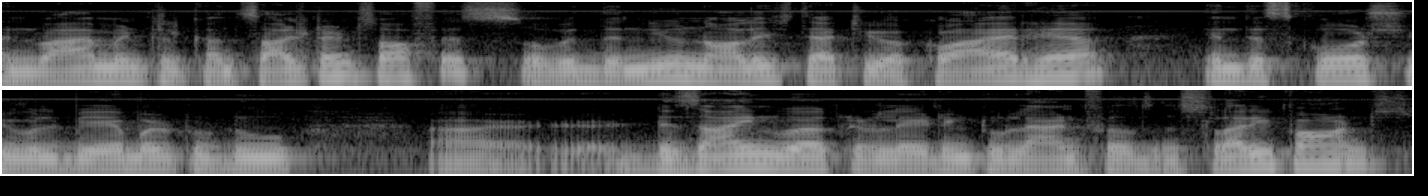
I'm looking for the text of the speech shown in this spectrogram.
environmental consultant's office. So, with the new knowledge that you acquire here in this course, you will be able to do design work relating to landfills and slurry ponds.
